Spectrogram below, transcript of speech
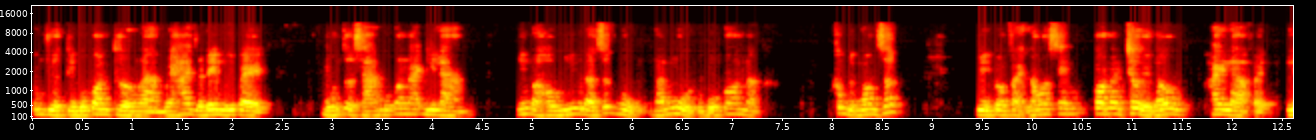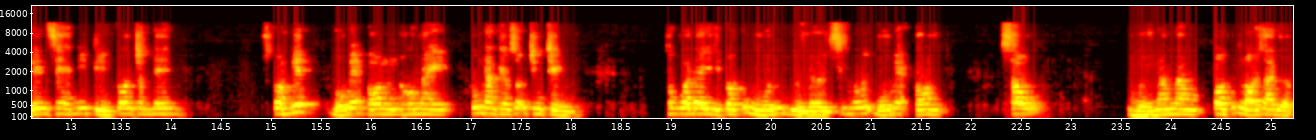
công việc thì bố con thường là 12 giờ đêm mới về 4 giờ sáng bố con lại đi làm. Nhưng mà hầu như là giấc ngủ, ngắn ngủ của bố con là không được ngon giấc. Vì còn phải lo xem con đang chơi ở đâu, hay là phải lên xe đi tìm con trong đêm. Con biết bố mẹ con hôm nay cũng đang theo dõi chương trình. Thông qua đây thì con cũng muốn gửi lời xin lỗi bố mẹ con. Sau 15 năm, con cũng nói ra được,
